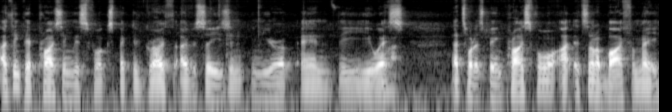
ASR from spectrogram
I think they're pricing this for expected growth overseas in, in Europe and the US. That's what it's being priced for. I, it's not a buy for me,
